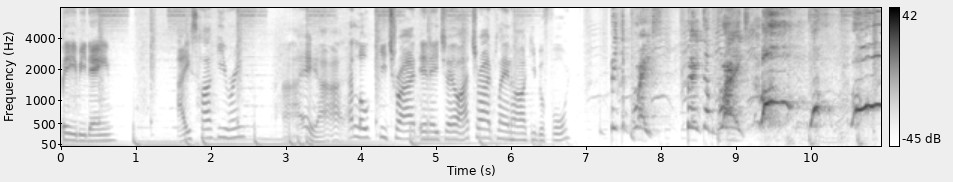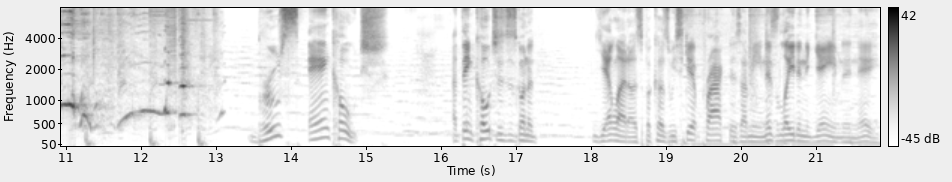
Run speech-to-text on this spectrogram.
Baby Dame. Ice hockey rink? Uh, hey, I, I low-key tried NHL. I tried playing hockey before. Beat the brakes! Beat the brakes! Oh! Oh! Oh! Bruce and Coach. I think Coach is just gonna yell at us because we skipped practice. I mean, it's late in the game, then hey,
